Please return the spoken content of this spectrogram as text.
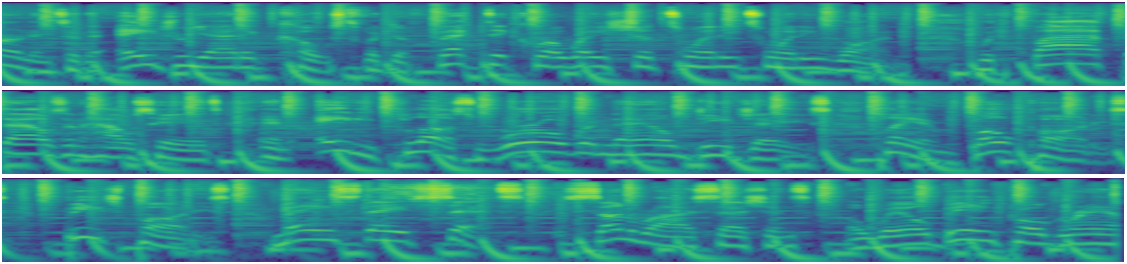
Returning to the Adriatic coast for Defected Croatia 2021 with 5,000 house heads and 80 plus world renowned DJs playing boat parties, beach parties, main stage sets, sunrise sessions, a well being program,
